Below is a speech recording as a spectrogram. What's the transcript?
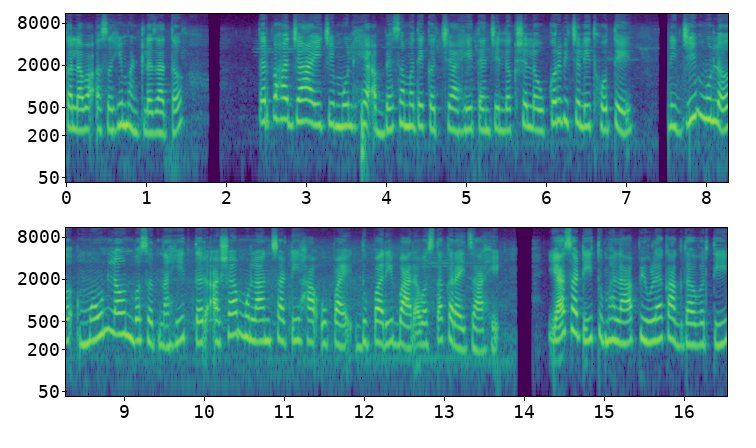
कलावा असंही म्हटलं जातं. तर पहा ज्या आईचे मूल हे अभ्यासामध्ये कच्चे आहे त्यांचे लक्ष लवकर विचलित होते. आणि जी मुलं मौन लावून बसत नाहीत तर अशा मुलांसाठी हा उपाय दुपारी बारा वाजता करायचा आहे. यासाठी तुम्हाला पिवळ्या कागदावरती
